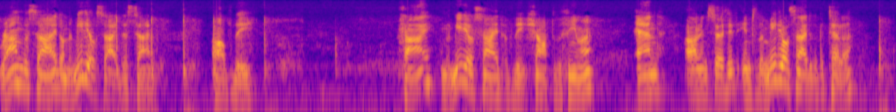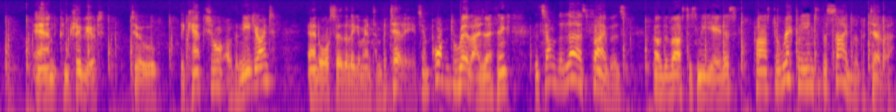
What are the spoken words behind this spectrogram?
round the side, on the medial side this time, of the thigh, on the medial side of the shaft of the femur, and are inserted into the medial side of the patella and contribute to the capsule of the knee joint and also the ligamentum patellae. It's important to realize, I think, that some of the lowest fibers of the vastus medialis pass directly into the side of the patella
